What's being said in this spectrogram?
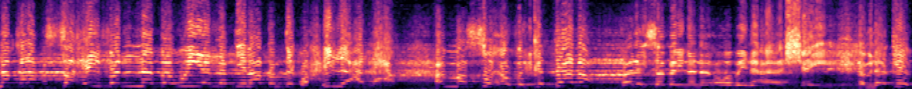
نقرأ الصحيفة النبوية التي لا تنطق إلا عن الحق. أما الصحف الكذابة فليس بيننا وبينها شيء. فهمنا كيف؟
